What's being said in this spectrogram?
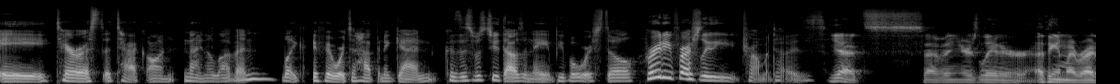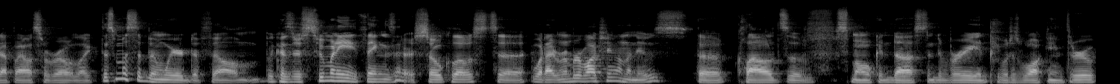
a terrorist attack on 9 11, like if it were to happen again. Because this was 2008, people were still pretty freshly traumatized. Yeah, it's seven years later. I think in my write up, I also wrote like this must have been weird to film because there's too many things that are so close to what I remember watching on the news. The clouds of smoke and dust and debris and people just walking through.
